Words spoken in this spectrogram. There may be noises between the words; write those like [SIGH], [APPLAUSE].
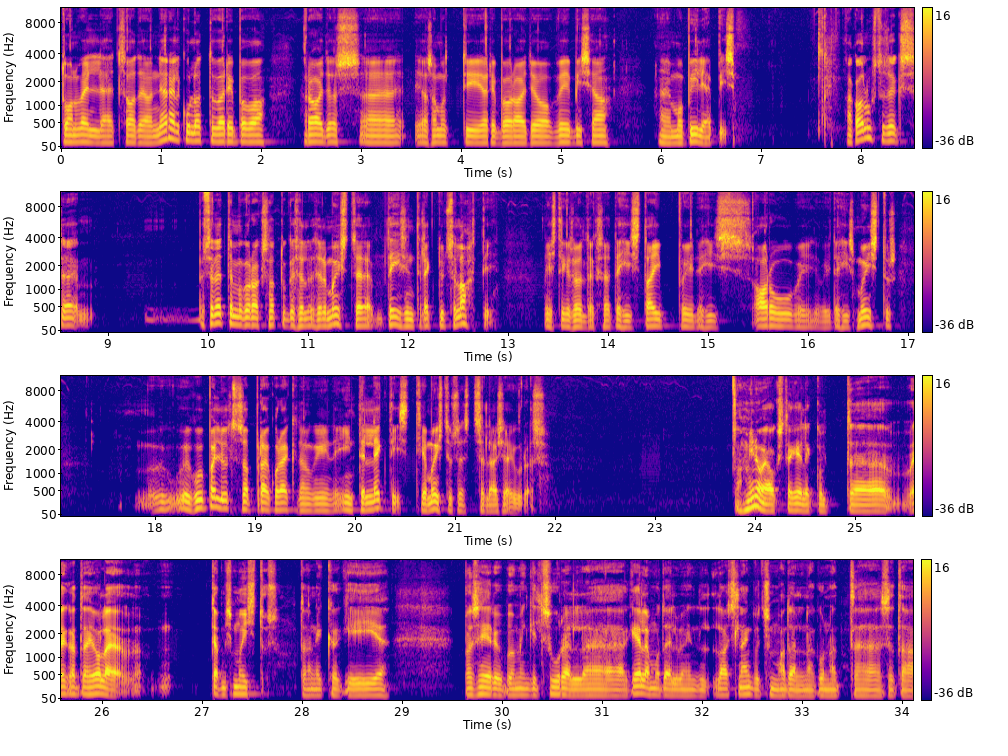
toon välja, et saade on järelkuulatav Äripäeva raadios äh, ja samuti Äripäeva raadio veebis ja äh, mobiiliäpis. aga alustuseks äh, seletame korraks natuke selle, selle mõiste tehisintellekt üldse lahti. Eesti keeles öeldakse tehistaip või tehisaru või, või tehismõistus kui palju üldse saab praegu rääkida nagu intellektist ja mõistusest selle asja juures? noh, minu jaoks tegelikult äh, ega ta ei ole teab mis mõistus, ta on ikkagi, baseerub ju mingil suurel äh, keelemudel või large language model, nagu nad äh, seda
